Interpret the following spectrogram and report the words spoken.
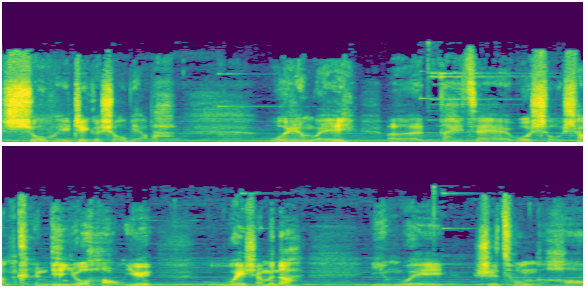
说回这个手表吧，我认为，呃，戴在我手上肯定有好运。为什么呢？因为是从好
